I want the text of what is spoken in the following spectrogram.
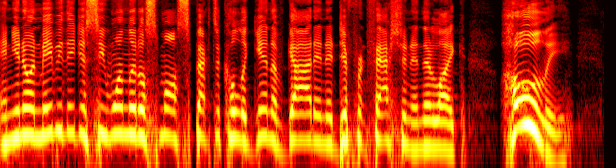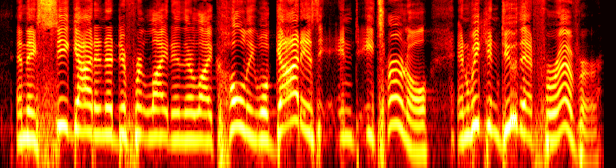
And you know, and maybe they just see one little small spectacle again of God in a different fashion, and they're like, holy and they see God in a different light and they're like, holy, well, God is eternal and we can do that forever.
